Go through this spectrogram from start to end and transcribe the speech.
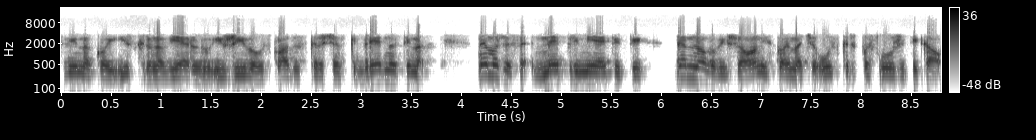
svima koji iskreno vjeruju i žive u skladu s kršćanskim vrijednostima, ne može se ne primijetiti da je mnogo više onih kojima će uskrs poslužiti kao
